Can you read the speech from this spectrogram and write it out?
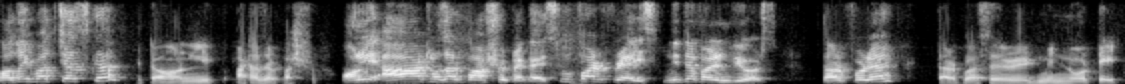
কতই পাচ্ছে আজকে? এটা অনলি আট হাজার পাঁচশো। অনলি আট হাজার পাঁচশো টাকায়। সুপার প্রাইস নিতে পারেন ভিউয়ার্স তারপরে? তারপর আছে Redmi Note eight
